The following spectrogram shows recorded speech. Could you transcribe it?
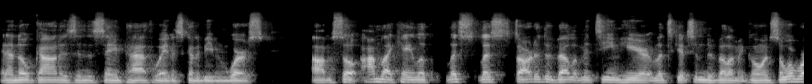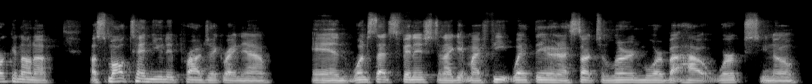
And I know Ghana's in the same pathway and it's going to be even worse. Um, so I'm like, hey, look, let's let's start a development team here. Let's get some development going. So we're working on a, a small 10 unit project right now. And once that's finished and I get my feet wet there and I start to learn more about how it works, you know,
